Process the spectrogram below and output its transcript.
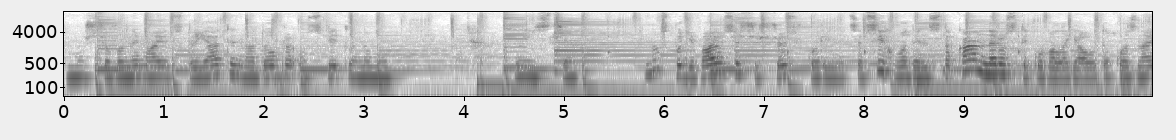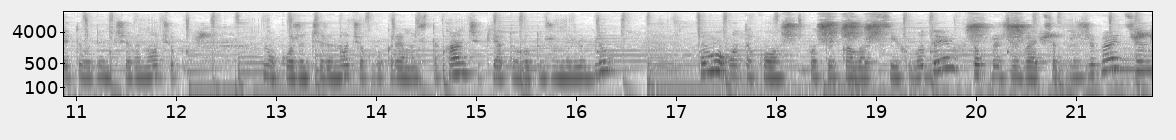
тому що вони мають стояти на добре освітленому місці. Ну, сподіваюся, що щось вкоріниться. Всіх в один стакан. Не розтикувала я отако, знаєте, один череночок. Ну, кожен череночок в окремий стаканчик. Я того дуже не люблю. Тому отако потикала всіх в один. Хто приживеться, приживеться,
